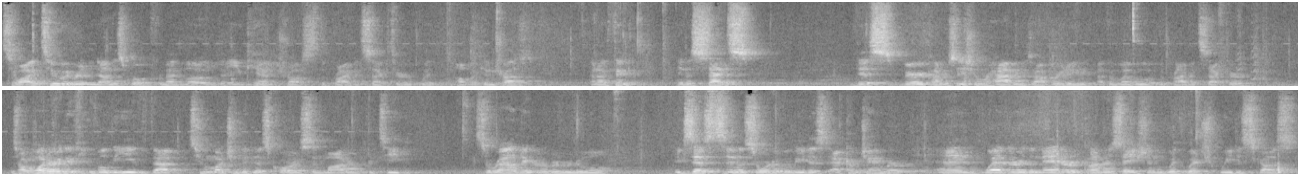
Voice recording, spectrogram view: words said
So I too had written down this quote from Ed Logue that you can't trust the private sector with public interest. And I think, in a sense, this very conversation we're having is operating at the level of the private sector. And so I'm wondering if you believe that too much of the discourse and modern critique surrounding urban renewal exists in a sort of elitist echo chamber, and whether the manner of conversation with which we discuss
